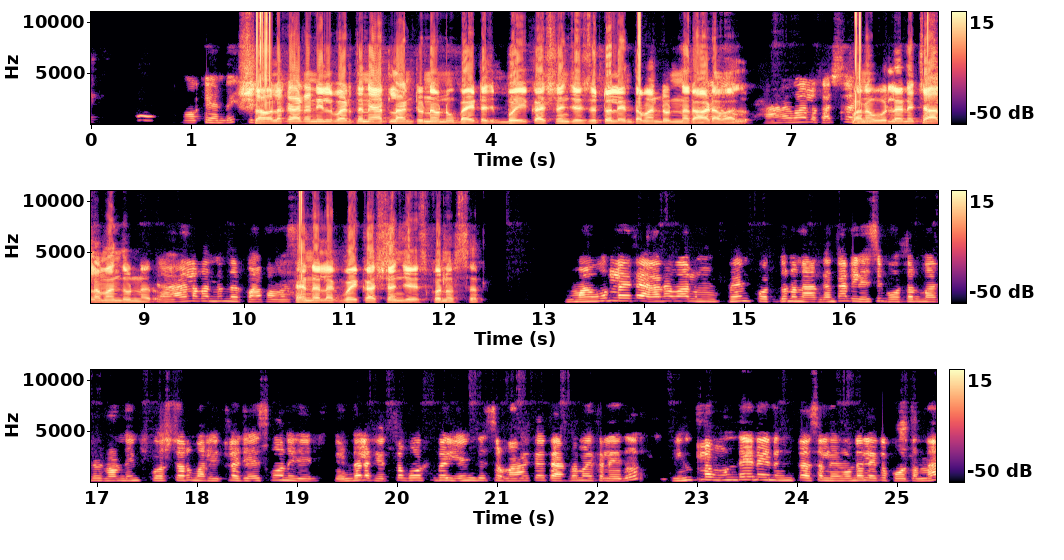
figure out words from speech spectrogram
ఓకే అండి. షవల కాడ నిలబడితేనే అట్లా అంటున్నావు నువ్వు. బయట పోయి కష్టం చేసేటోళ్ళు ఎంతమంది ఉన్నారు ఆడవాళ్ళు? ఆడవాళ్ళు కష్టం. మన ఊర్లోనే చాలా మంది ఉన్నారు. చాలా మంది ఉన్నారు పాపం అసలు. ఎండలకు పోయి కష్టం చేసుకొని వస్తారు. మా ఊర్లో అయితే ఆడవాళ్ళు ఫ్రెండ్స్ పొద్దున్న నాలుగు గంటలకు లేచి పోతారు మరి రెండింటికి వస్తారు మళ్ళీ ఇట్లా చేసుకొని ఎండలకు ఎట్లా పోతుందో ఏం చేస్తారో నాకైతే అర్థమైతలేదు. ఇంట్లో ఉండే నేను ఇంత అసలు నేను ఉండలేకపోతున్నా.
